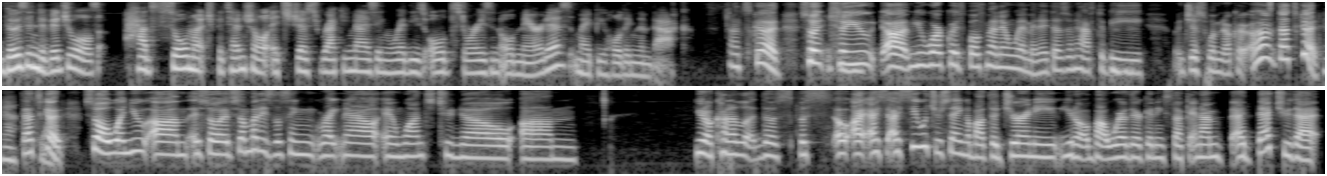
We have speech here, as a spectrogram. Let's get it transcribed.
those individuals have so much potential. It's just recognizing where these old stories and old narratives might be holding them back. That's good. So so Mhm. you uh you work with both men and women. It doesn't have to Mhm. be just women. Okay. Oh, that's good. Yeah, That's yeah. good. So when you um so if somebody's listening right now and wants to know um you know, kind of the spec- oh, I, I I see what you're saying about the journey, you know, about where they're getting stuck, and I'm I bet you that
